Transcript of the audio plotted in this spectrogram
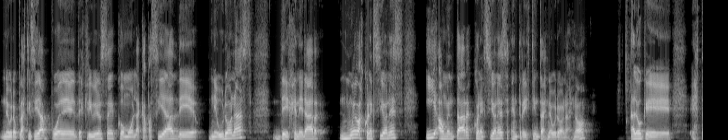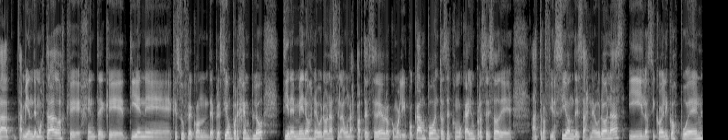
Neuroplasticidad puede describirse como la capacidad de neuronas de generar nuevas conexiones y aumentar conexiones entre distintas neuronas, ¿no? Algo que está también demostrado es que gente que tiene, que sufre con depresión, por ejemplo, tiene menos neuronas en algunas partes del cerebro, como el hipocampo. Entonces, como que hay un proceso de atrofiación de esas neuronas y los psicodélicos pueden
